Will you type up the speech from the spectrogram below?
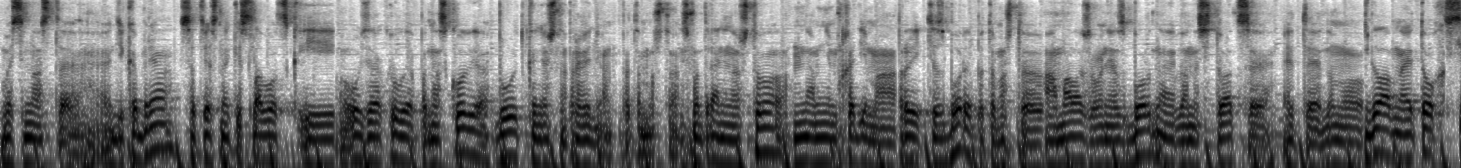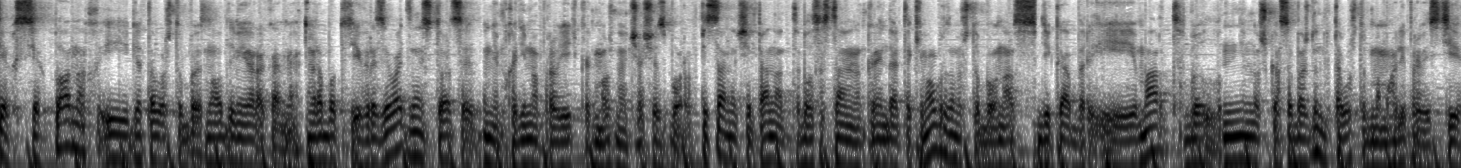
18 декабря, соответственно, Кисловодск и озеро Круглое Подмосковье будет, конечно, проведен, потому что, несмотря ни на что, нам необходимо провести сборы, потому что омолаживание сборной в данной ситуации – это, я думаю, главный итог всех всех планах и для того, чтобы с молодыми игроками работать и их развивать в данной ситуации, ситуации необходимо проводить как можно чаще сборов. Специальный чемпионат был составлен календарь таким образом, чтобы у нас декабрь и март был немножко освобожден для того, чтобы мы могли провести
